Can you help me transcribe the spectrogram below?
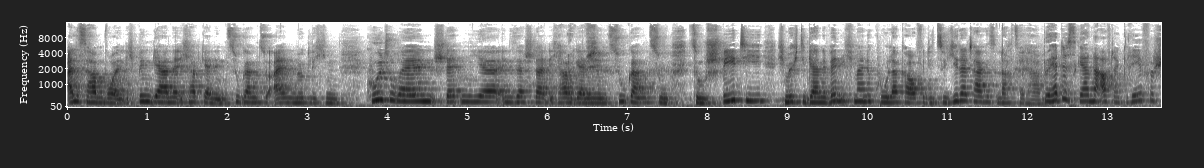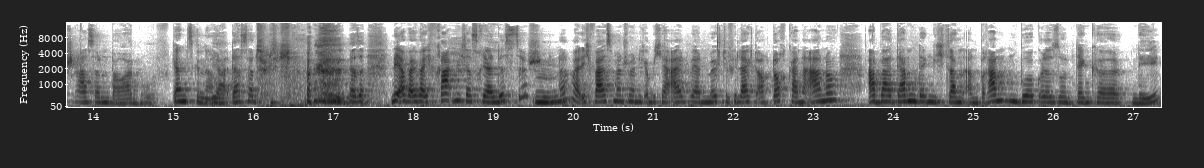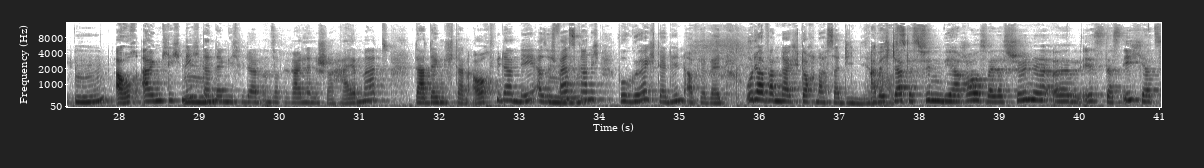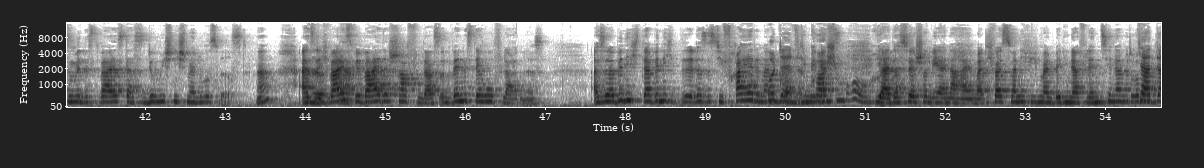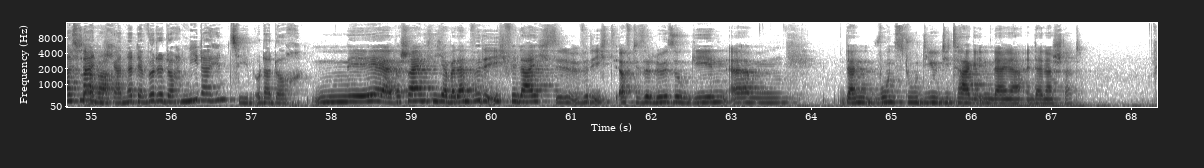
Alles haben wollen. Ich bin gerne, ich habe gerne den Zugang zu allen möglichen kulturellen Städten hier in dieser Stadt. Ich habe gerne den Zugang zu, zum Späti. Ich möchte gerne, wenn ich meine Cola kaufe, die zu jeder Tages- und Nachtzeit haben. du hättest gerne auf der Gräfestraße einen Bauernhof. Ganz genau. Ja, das natürlich. also, nee, aber, ich frage mich das realistisch, Mhm. ne? weil ich weiß manchmal nicht, ob ich ja alt werden möchte, vielleicht auch doch, keine Ahnung. Aber dann denke ich dann an Brandenburg oder so und denke, nee, Mhm. auch eigentlich nicht. Dann denke ich wieder an unsere rheinländische Heimat. Da denke ich dann auch wieder, nee, also ich Mhm. weiß gar nicht, wo gehöre ich denn hin auf der Welt? Oder wandere ich doch nach Sardinien? Aber ich aus? glaube, das finden wir heraus, weil das Schöne ähm, ist, dass ich ja zumindest weiß, dass du mich nicht mehr los wirst. Ne? Also Ja, ich weiß, ja. wir beide schaffen das. Und wenn es der Hofladen ist. Also da bin ich, da bin ich, das ist die Freiheit in meinem Wo Kopf, denn? die Im mir ganz? Ja, das wäre schon eher in der Heimat. Ich weiß zwar nicht, wie ich mein Berliner Pflänzchen damit rüber Ja, das meine ich ja, ne? Der würde doch nie dahin ziehen, oder doch? Nee, wahrscheinlich nicht, aber dann würde ich vielleicht, würde ich auf diese Lösung gehen, ähm, dann wohnst du die und die Tage in deiner, in deiner Stadt.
